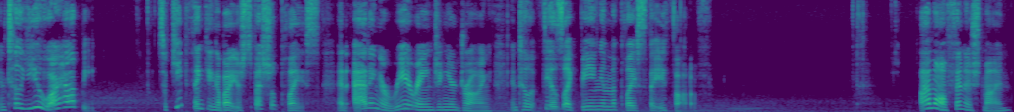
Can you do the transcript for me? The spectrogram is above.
until you are happy. So keep thinking about your special place and adding or rearranging your drawing until it feels like being in the place that you thought of. I'm all finished mine.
